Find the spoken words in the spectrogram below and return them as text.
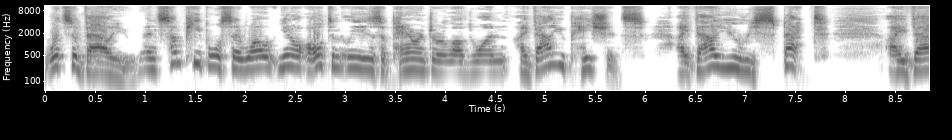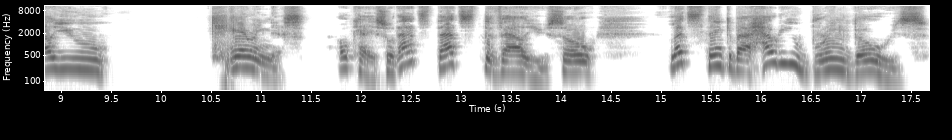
what's a value? And some people will say, well, you know, ultimately as a parent or a loved one, I value patience. I value respect. I value caringness. Okay. So that's, that's the value. So let's think about how do you bring those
